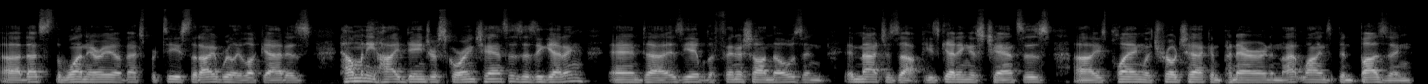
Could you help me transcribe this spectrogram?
uh, that's the one area of expertise that I really look at is how many high danger scoring chances is he getting, and uh, is he able to finish on those? And it matches up. He's getting his chances. Uh, he's playing with Trocheck and Panarin, and that line's been buzzing.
